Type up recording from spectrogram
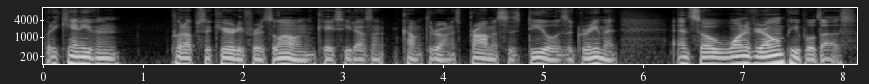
but he can't even put up security for his loan in case he doesn't come through on his promise, his deal, his agreement. And so one of your own people does.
